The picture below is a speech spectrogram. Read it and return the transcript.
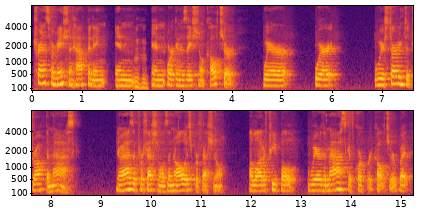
transformation happening in mm-hmm. in organizational culture, where where we're starting to drop the mask. You know, as a professional, as a knowledge professional, a lot of people wear the mask of corporate culture, but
